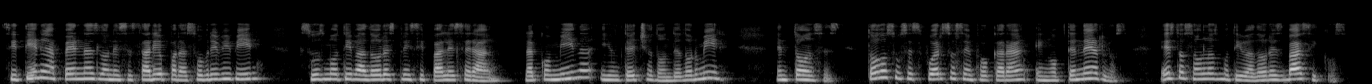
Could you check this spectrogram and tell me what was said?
si tiene apenas lo necesario para sobrevivir, sus motivadores principales serán la comida y un techo donde dormir. Entonces, todos sus esfuerzos se enfocarán en obtenerlos. Estos son los motivadores básicos,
